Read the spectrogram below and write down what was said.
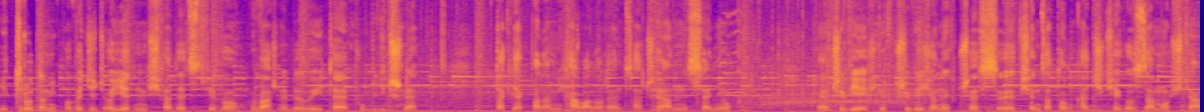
i trudno mi powiedzieć o jednym świadectwie, bo ważne były i te publiczne, takie jak pana Michała Lorenca czy Anny Seniuk, e, czy więźniów przywiezionych przez e, księdza Tomka Dzikiego z Zamościa.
